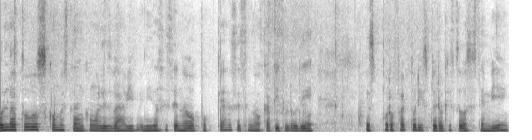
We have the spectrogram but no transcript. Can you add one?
Hola a todos, ¿cómo están? ¿Cómo les va? Bienvenidos a este nuevo podcast, este nuevo capítulo de Sport Factory. Espero que todos estén bien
